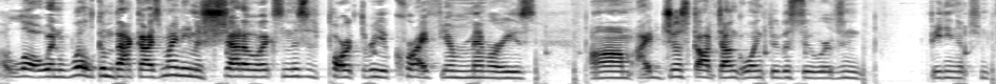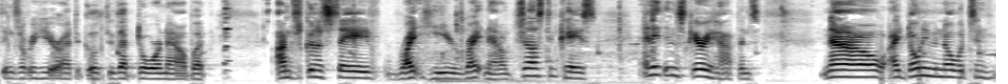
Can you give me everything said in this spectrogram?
Hello and welcome back guys. My name is ShadowX and this is part 3 of Cry Fear Memories. Um, I just got done going through the sewers and beating up some things over here. I had to go through that door now, but I'm just gonna save right here, right now, just in case anything scary happens. Now, I don't even know what's in...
